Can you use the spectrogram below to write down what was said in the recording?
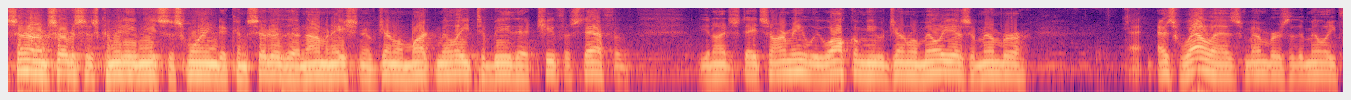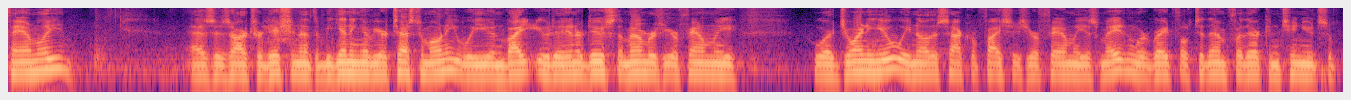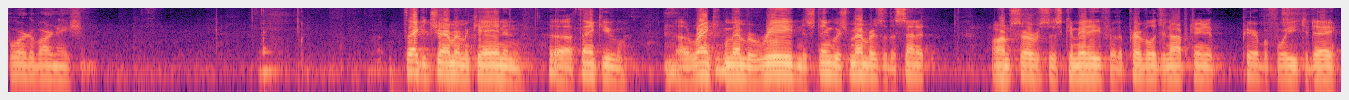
Senate Armed Services Committee meets this morning to consider the nomination of General Mark Milley to be the Chief of Staff of the United States Army. We welcome you, General Milley, as a member, as well as members of the Milley family. As is our tradition at the beginning of your testimony, we invite you to introduce the members of your family who are joining you. We know the sacrifices your family has made, and we're grateful to them for their continued support of our nation. Thank you, Chairman McCain, and uh, thank you, uh, Ranking Member Reed, and distinguished members of the Senate Armed Services Committee for the privilege and opportunity to appear before you today.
